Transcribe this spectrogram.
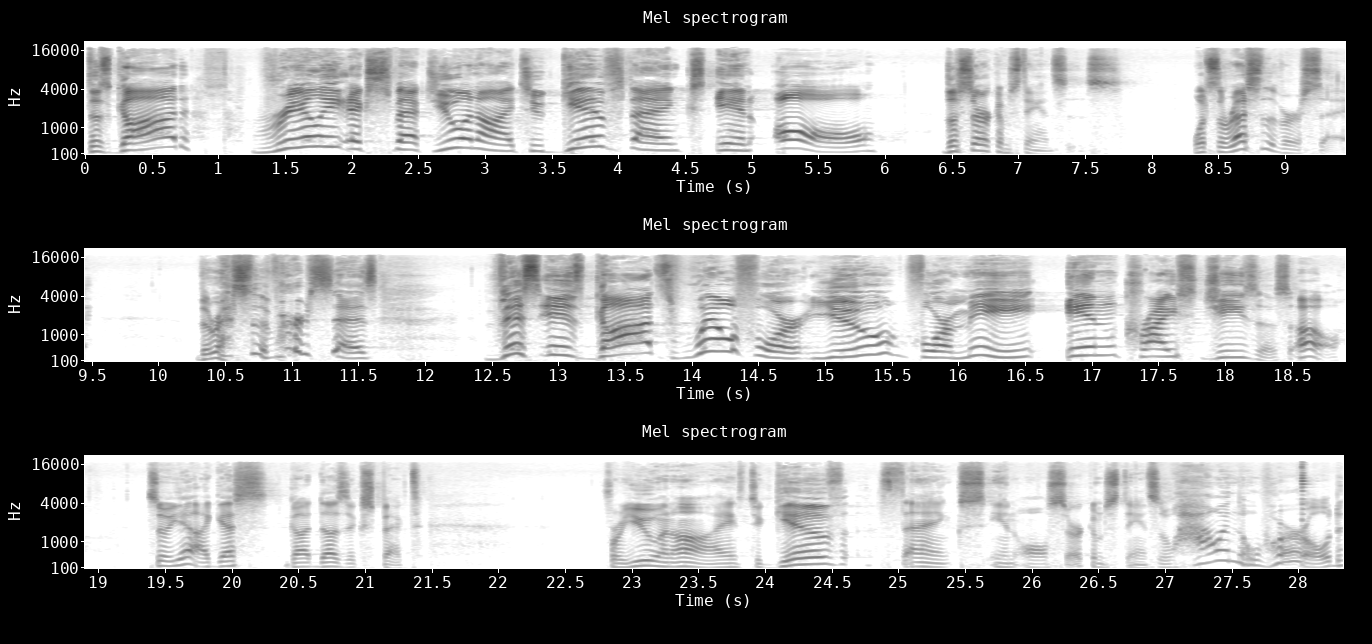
Does God really expect you and I to give thanks in all the circumstances? What's the rest of the verse say? The rest of the verse says, This is God's will for you, for me, in Christ Jesus. Oh, so yeah, I guess God does expect for you and I to give thanks in all circumstances. Well, how in the world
